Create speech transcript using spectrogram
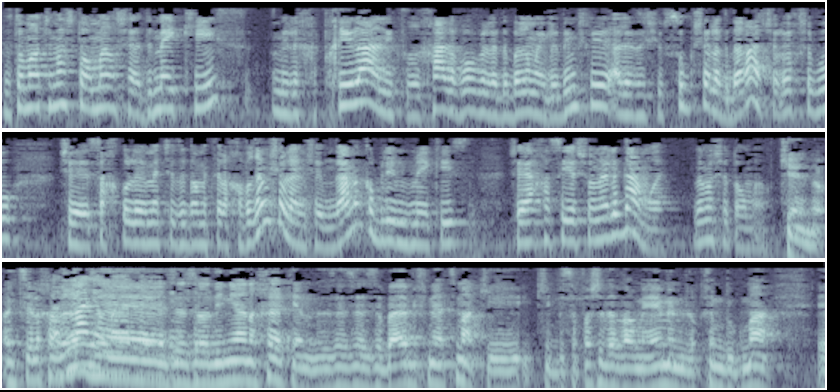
זאת אומרת שמה שאתה אומר שהדמי כיס, מלכתחילה אני צריכה לבוא ולדבר עם הילדים שלי על איזשהו סוג של הגדרה, שלא יחשבו שסך הכל האמת שזה גם אצל החברים שלהם, שהם גם מקבלים דמי כיס, שהיחס יהיה שונה לגמרי. זה מה שאתה אומר. כן, אצל החברים זה, זה, זה עוד עניין אחר, כן, זה, זה, זה בעיה בפני עצמה, כי, כי בסופו של דבר מהם הם לוקחים דוגמה, אה,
